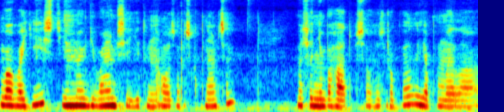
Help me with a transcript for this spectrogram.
Вова їсть і ми вдіваємося, їдемо на озеро з Купневцем. Ми сьогодні багато всього зробили. Я помила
